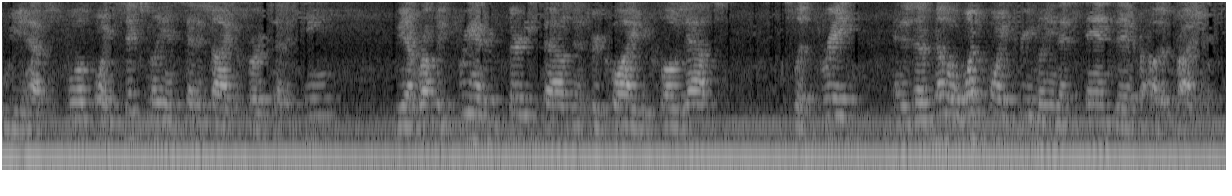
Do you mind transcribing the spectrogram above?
We have four point six million set aside for Berth seventeen. We have roughly three hundred thirty thousand that's required to close out slip three, and there's another one point three million that stands there for other projects.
